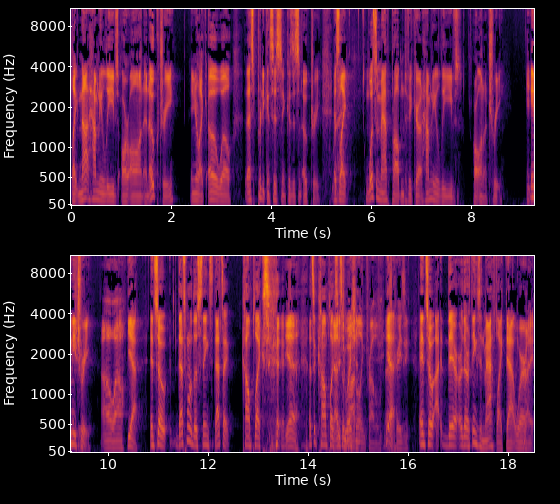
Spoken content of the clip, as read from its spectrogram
Like not how many leaves are on an oak tree, and you're like, oh well, that's pretty consistent because it's an oak tree. It's like what's a math problem to figure out how many leaves are on a tree? Any, tree. Oh wow. Yeah. And so that's one of those things. That's a complex. Yeah. that's a complex That's a modeling problem. That's yeah. crazy. And so I, there are there are things in math like that where Right.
